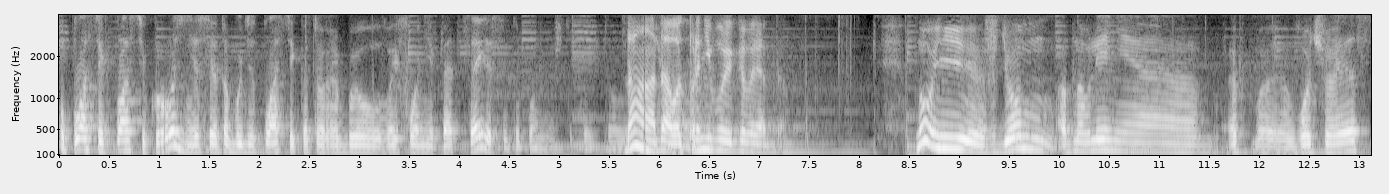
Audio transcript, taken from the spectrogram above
Ну, пластик пластику рознь, если это будет пластик, который был в iPhone 5C, если ты помнишь такой. То да, да, вот про него и говорят, да. Ну и ждем обновления WatchOS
